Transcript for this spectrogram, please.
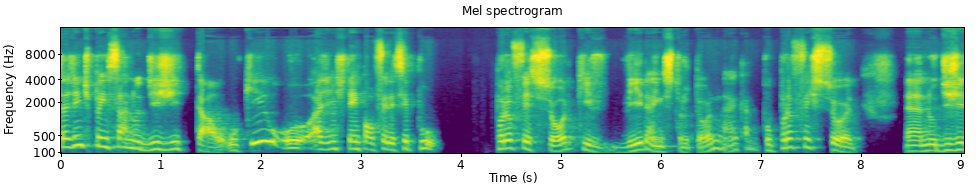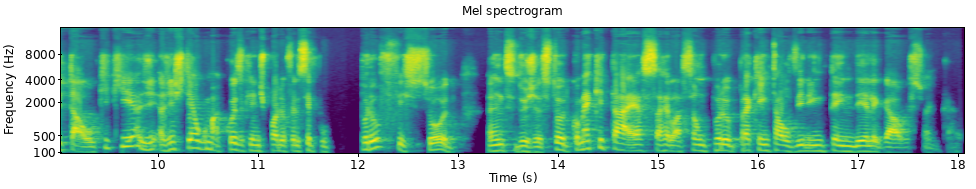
Se a gente pensar no digital, o que o, a gente tem para oferecer para o professor que vira instrutor, né, cara, para o professor é, no digital, o que, que a gente, a gente tem alguma coisa que a gente pode oferecer para o professor antes do gestor? Como é que está essa relação para quem está ouvindo entender legal isso aí, cara?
